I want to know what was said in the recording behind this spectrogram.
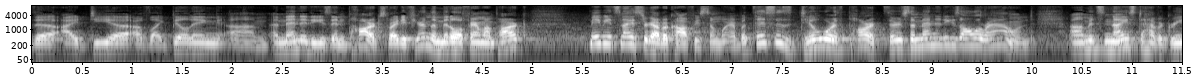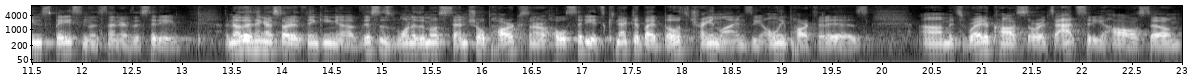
the idea of like building um, amenities in parks, right? If you're in the middle of Fairmount Park, maybe it's nice to grab a coffee somewhere, but this is Dilworth Park. There's amenities all around. Um, it's nice to have a green space in the center of the city. Another thing I started thinking of this is one of the most central parks in our whole city. It's connected by both train lines, the only park that is. Um, it's right across, or it's at City Hall. So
